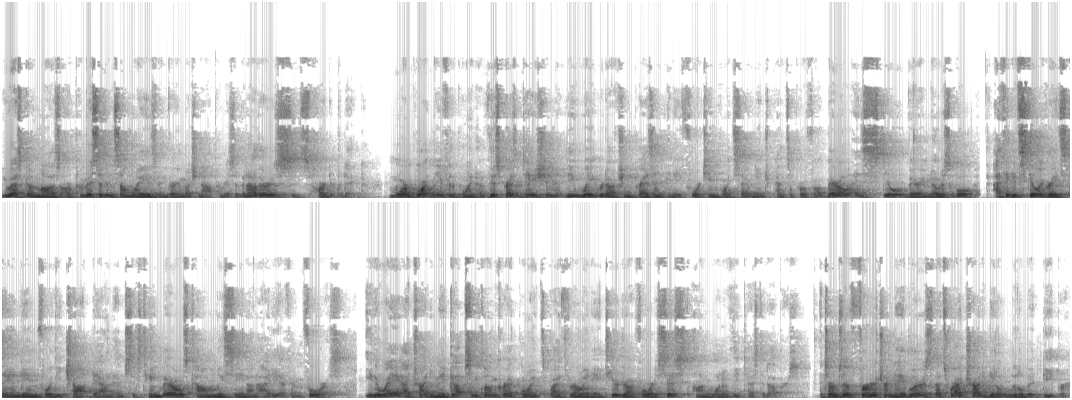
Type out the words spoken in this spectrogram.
US gun laws are permissive in some ways and very much not permissive in others. It's hard to predict. More importantly, for the point of this presentation, the weight reduction present in a 14.7 inch pencil profile barrel is still very noticeable. I think it's still a great stand-in for the chopped down M16 barrels commonly seen on IDF M4s. Either way, I tried to make up some clone correct points by throwing a teardrop forward assist on one of the tested uppers. In terms of furniture enablers, that's where I tried to get a little bit deeper.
